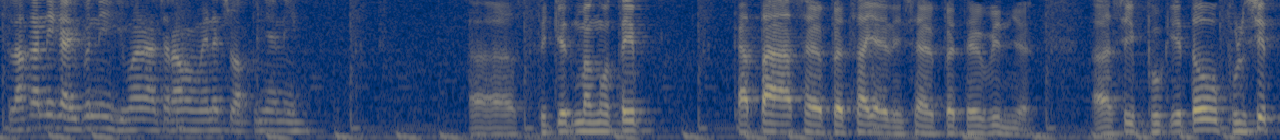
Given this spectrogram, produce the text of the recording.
silakan nih Kak Iben nih, gimana cara memanage waktunya nih? Eh, sedikit mengutip kata sahabat saya ini sahabat Hewin ya. Eh, sibuk itu bullshit.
